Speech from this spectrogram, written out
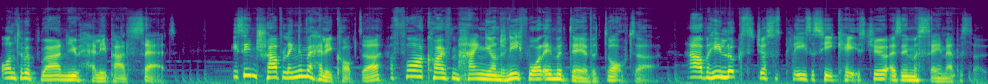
onto the brand new helipad set. He's seen travelling in the helicopter, a far cry from hanging underneath one in the Day of the Doctor. However, he looks just as pleased to see Kate Stewart as in the same episode.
